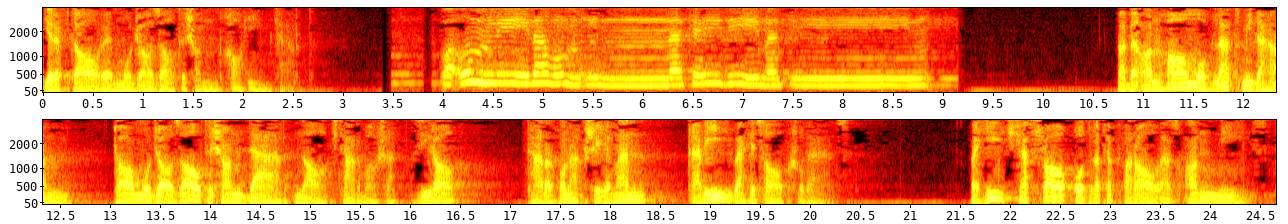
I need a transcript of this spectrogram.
گرفتار مجازاتشان خواهیم کرد. و املی لهم این کیدی متین. و به آنها مهلت می دهم تا مجازاتشان دردناکتر باشد زیرا طرح و نقشه من قوی و حساب شده است. و هیچ کس را قدرت فرار از آن نیست.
